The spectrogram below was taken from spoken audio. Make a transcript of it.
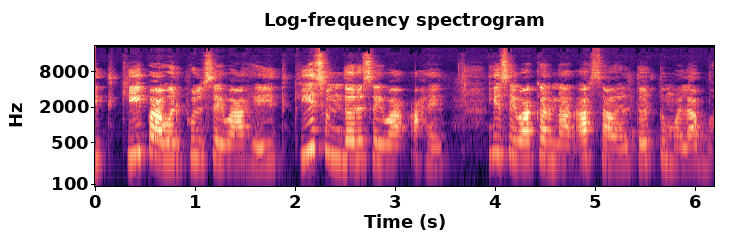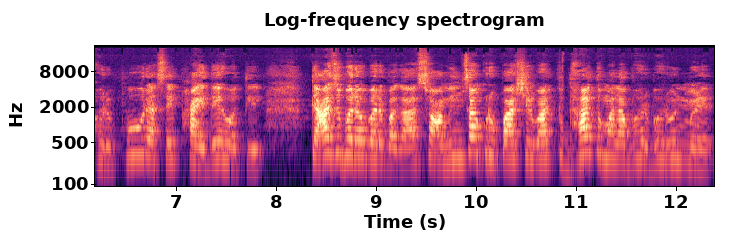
इतकी पॉवरफुल सेवा आहे इतकी सुंदर सेवा आहे. ही सेवा करणार असाल तर तुम्हाला भरपूर असे फायदे होतील. त्याचबरोबर बघा स्वामींचा कृपाशीर्वाद सुद्धा तुम्हाला भरभरून मिळेल.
